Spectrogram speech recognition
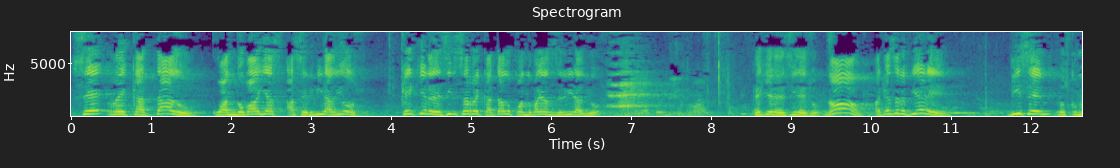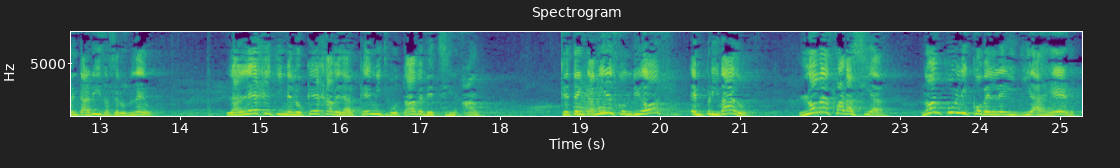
Sé recatado cuando vayas a servir a Dios. ¿Qué quiere decir ser recatado cuando vayas a servir a Dios? ¿Qué quiere decir eso? No, ¿a qué se refiere? Dicen los comentaristas, se los leo. La lejet y me lo queja. Que te encamines con Dios en privado. Lo de faracia, no en público beleidiaher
